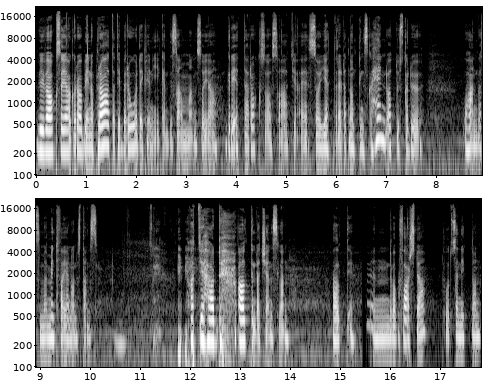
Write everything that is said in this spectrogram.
vi var också, jag och Robin, och pratade till beroendekliniken tillsammans och jag grät där också och sa att jag är så jätterädd att någonting ska hända och att du ska dö. Och han var som, men inte far jag någonstans. Mm. Att jag hade alltid den där känslan. Alltid. det var på fars dag 2019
